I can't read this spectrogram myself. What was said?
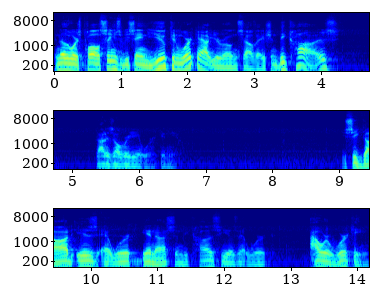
In other words, Paul seems to be saying you can work out your own salvation because God is already at work in you. You see, God is at work in us, and because He is at work, our working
